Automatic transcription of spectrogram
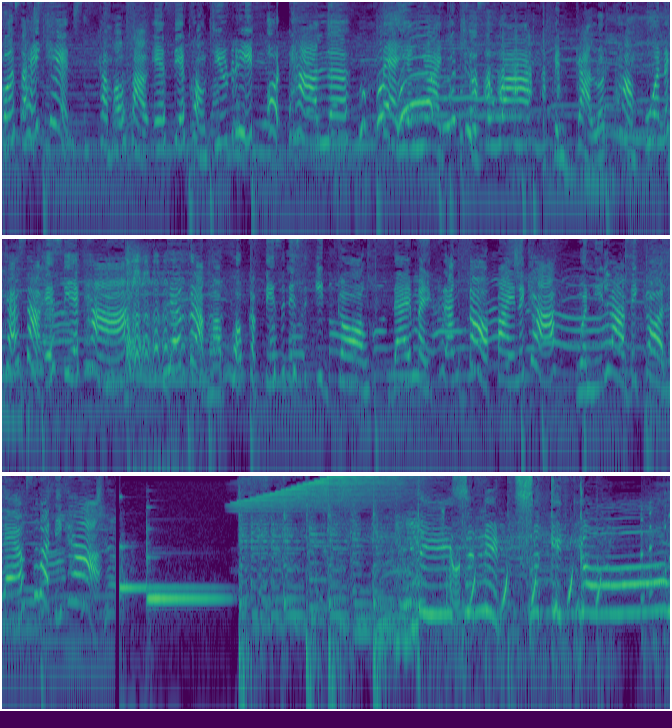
ก้นซะให้เข็ดทำเอาสาวเอเชียของจิรีดอดทานเลยแต่ยังไงก็ถือซะว่า เป็นการลดความอ้วนนะคะ สาวเอเชียค่ะแล้วกลับมาพบกับตีสนิทสกิดกอง ได้ใหม่ครั้งต่อไปนะคะ วันนี้ลาไปก่อนแล้ว สวัสดีค่ะตีสนิทสกิดกอง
